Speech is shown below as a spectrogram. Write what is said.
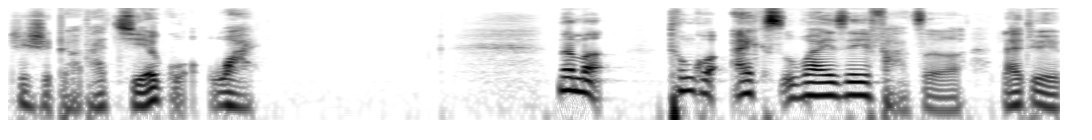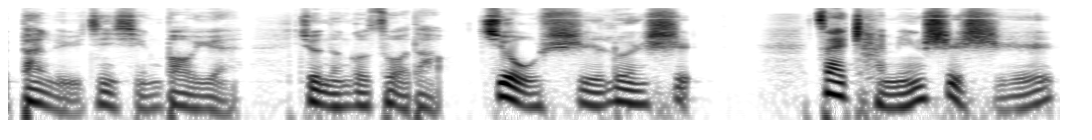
这是表达结果 Y。那么，通过 X Y Z 法则来对伴侣进行抱怨，就能够做到就事论事，在阐明事实、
